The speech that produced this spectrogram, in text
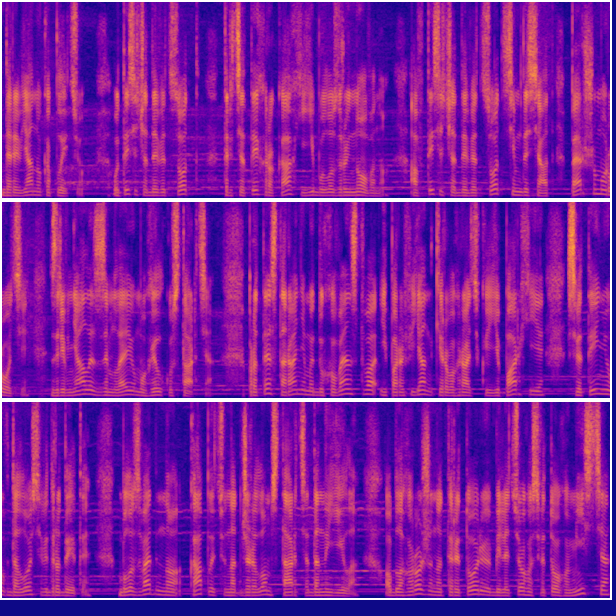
дерев'яну каплицю. У 1930-х роках її було зруйновано, а в 1971 році зрівняли з землею могилку старця. Проте стараннями духовенства і парафіян Кіровоградської єпархії святиню вдалося відродити. Було зведено каплицю над джерелом старця Даниїла, облагороджено територію біля цього святого місця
